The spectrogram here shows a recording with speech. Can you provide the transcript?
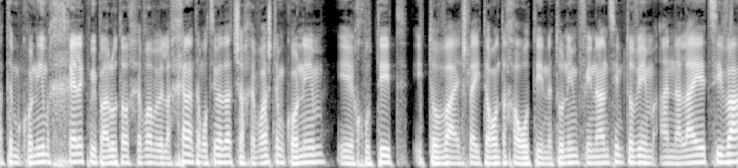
אתם קונים חלק מבעלות על חברה, ולכן אתם רוצים לדעת שהחברה שאתם קונים היא איכותית, היא טובה, יש לה יתרון תחרותי, נתונים פיננסיים טובים, הנהלה יציבה,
